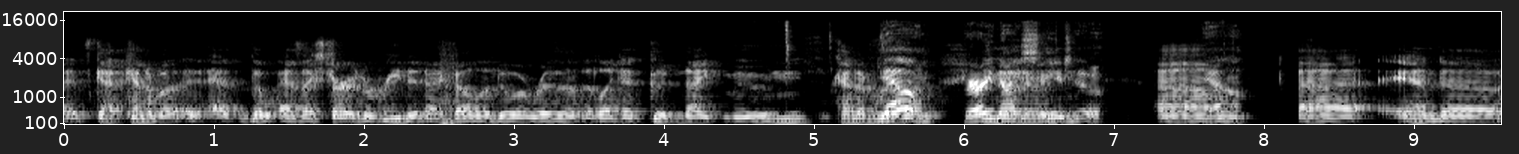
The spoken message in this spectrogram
it's got kind of a as I started to read it, I fell into a rhythm like a good night moon kind of rhythm. Yeah, very you know nicely I mean? too. Um, yeah. Uh, and uh,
